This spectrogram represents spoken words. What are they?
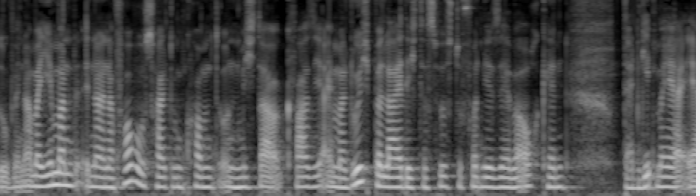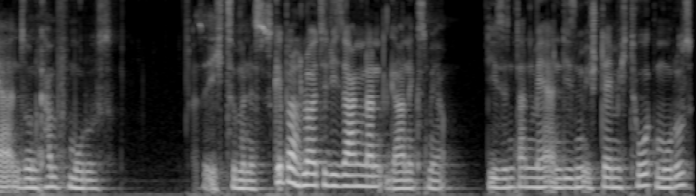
So, wenn aber jemand in einer Vorwurfshaltung kommt und mich da quasi einmal durchbeleidigt, das wirst du von dir selber auch kennen, dann geht man ja eher in so einen Kampfmodus. Also ich zumindest. Es gibt auch Leute, die sagen dann gar nichts mehr. Die sind dann mehr in diesem Ich stelle mich tot Modus.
